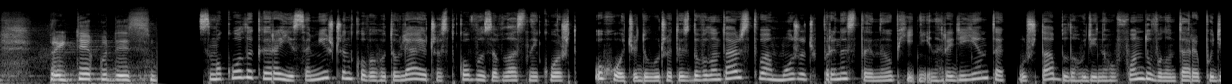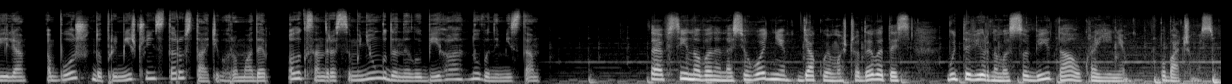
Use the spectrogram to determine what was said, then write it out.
прийти кудись. Смаколики Раїса Міщенко виготовляє частково за власний кошт. Охочі долучитись до волонтерства можуть принести необхідні інгредієнти у штаб благодійного фонду Волонтери Поділля або ж до приміщень старостатів громади. Олександра Семенюк, Данило Біга, новини міста. Це всі новини на сьогодні. Дякуємо, що дивитесь. Будьте вірними собі та Україні. Побачимось.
